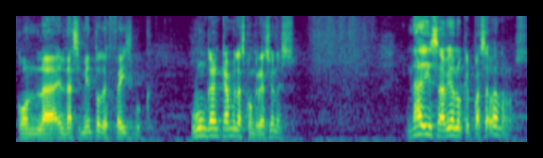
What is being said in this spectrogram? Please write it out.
con el nacimiento de Facebook. Hubo un gran cambio en las congregaciones. Nadie sabía lo que pasaba, hermanos.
